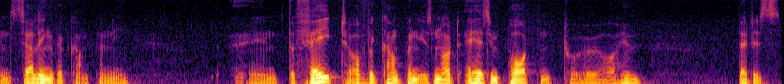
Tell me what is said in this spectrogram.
in selling the company, and the fate of the company is not as important to her or him, that is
